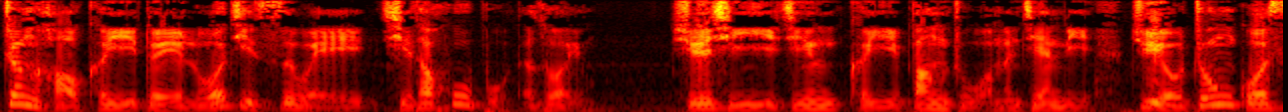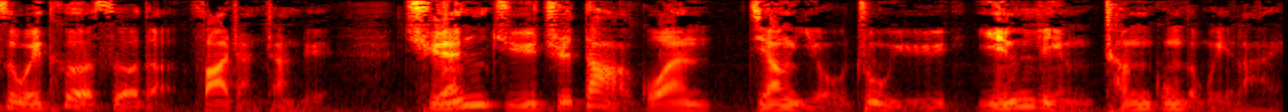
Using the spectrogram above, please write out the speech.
正好可以对逻辑思维起到互补的作用。学习易经可以帮助我们建立具有中国思维特色的发展战略。全局之大观将有助于引领成功的未来。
